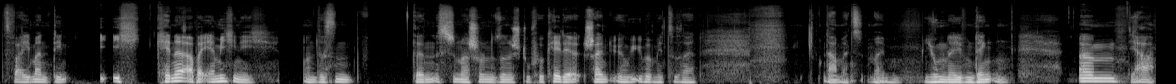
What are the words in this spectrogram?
Das war jemand, den ich kenne, aber er mich nicht. Und das sind, dann ist mal schon so eine Stufe, okay, der scheint irgendwie über mir zu sein. Damals in meinem jungen, naiven Denken. Ähm, ja.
